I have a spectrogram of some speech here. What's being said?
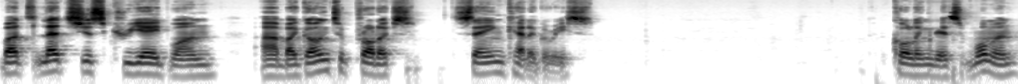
but let's just create one uh, by going to products, saying categories, calling this woman,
